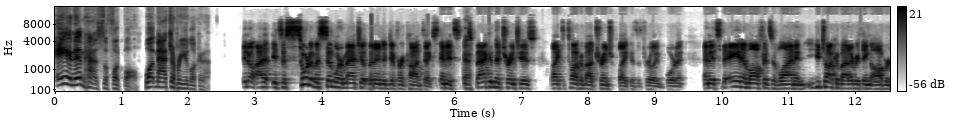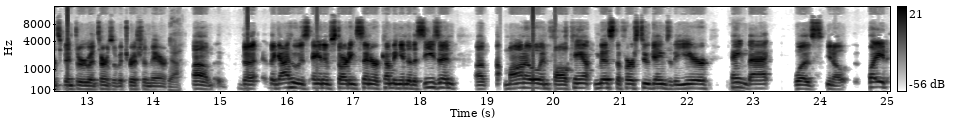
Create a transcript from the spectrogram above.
a&M has the football. What matchup are you looking at? You know, I, it's a sort of a similar matchup, but in a different context. And it's okay. it's back in the trenches. I like to talk about trench play because it's really important. And it's the A&M offensive line. And you talk about everything Auburn's been through in terms of attrition there. Yeah. Um, the the guy who is A&M starting center coming into the season, uh, Mono in fall camp, missed the first two games of the year, came back, was you know played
